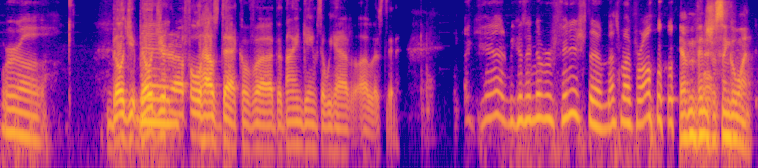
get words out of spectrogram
We're uh, Build you build Man. your uh, full house deck of uh, the nine games that we have uh, listed. I can't because I never finished them. That's my problem. haven't finished a single one.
